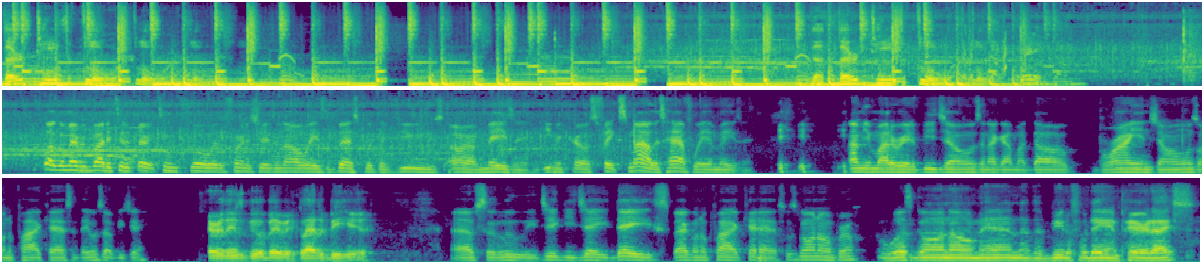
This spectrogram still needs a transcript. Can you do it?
13th floor. floor, floor. The 13th floor. Ready? Welcome everybody to the 13th floor where the furniture isn't always the best, but the views are amazing. Even Carol's fake smile is halfway amazing. I'm your moderator, B Jones, and I got my dog Brian Jones on the podcast today. What's up, BJ? Everything's good, baby. Glad to be here. Absolutely. Jiggy J Days back on the podcast. What's going on, bro? What's going on, man? Another beautiful day in paradise.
